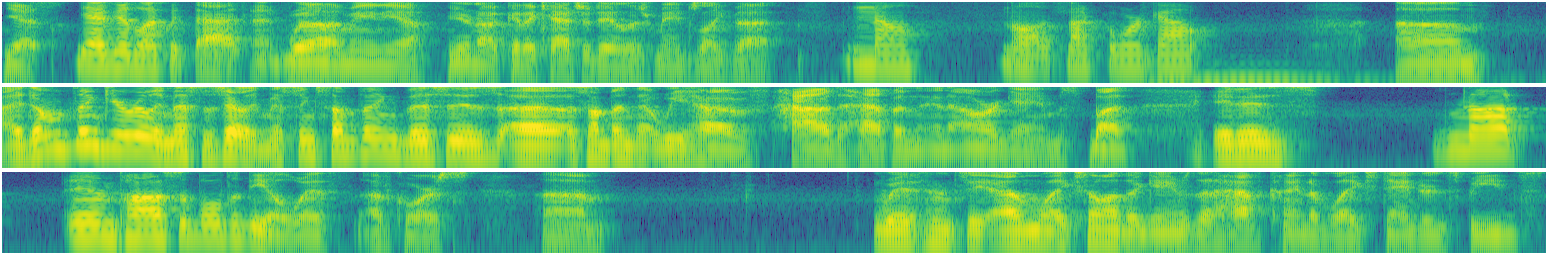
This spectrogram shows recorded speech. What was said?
Yes. yeah good luck with that Uh, Well, I mean, yeah, you're not going to catch a Dalish mage like that. no no it's not gonna work out Um, I don't think you're really necessarily missing something. This is uh, something that we have had happen in our games, but it is not impossible to deal with, of course. Um, with and see, unlike some other games that have kind of like standard speeds,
